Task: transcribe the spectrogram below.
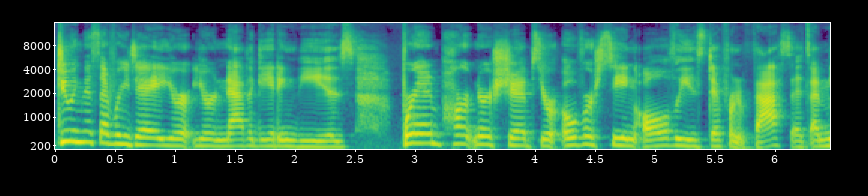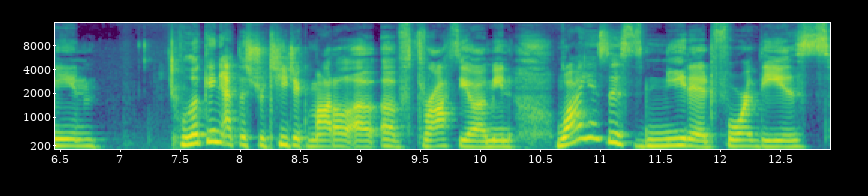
doing this every day you're you're navigating these brand partnerships you're overseeing all of these different facets i mean looking at the strategic model of, of Thrasio, I mean, why is this needed for these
